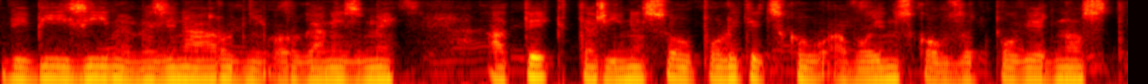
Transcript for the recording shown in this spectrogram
Vybízíme mezinárodní organismy a ty, kteří nesou politickou a vojenskou zodpovědnost,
